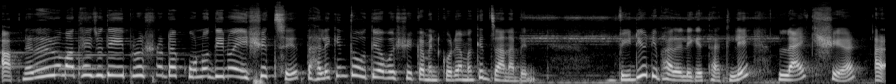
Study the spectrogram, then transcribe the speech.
আপনাদেরও মাথায় যদি এই প্রশ্নটা কোনো দিনও এসেছে, তাহলে কিন্তু অতি অবশ্যই কমেন্ট করে আমাকে জানাবেন। ভিডিওটি ভালো লেগে থাকলে লাইক, শেয়ার, আর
